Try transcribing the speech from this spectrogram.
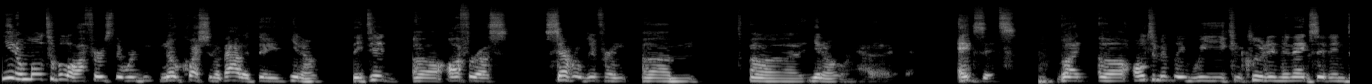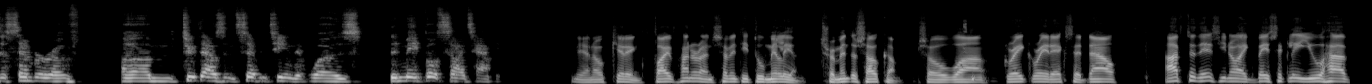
you know multiple offers. There were no question about it. They you know they did uh, offer us several different um, uh, you know, uh, exits. But uh, ultimately, we concluded an exit in December of um, 2017 that was that made both sides happy. Yeah, no kidding. 572 million. Tremendous outcome. So uh, great, great exit. Now, after this, you know, like basically you have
